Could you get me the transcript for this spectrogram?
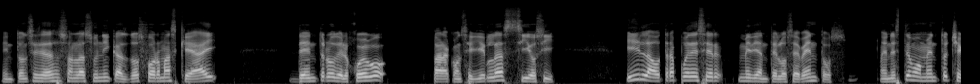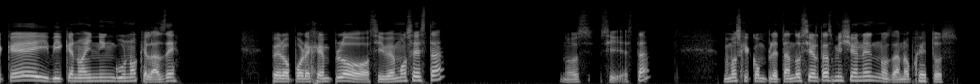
Entonces esas son las únicas dos formas que hay dentro del juego para conseguirlas sí o sí. Y la otra puede ser mediante los eventos. En este momento chequé y vi que no hay ninguno que las dé. Pero por ejemplo, si vemos esta, no, sí, esta, vemos que completando ciertas misiones nos dan objetos.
